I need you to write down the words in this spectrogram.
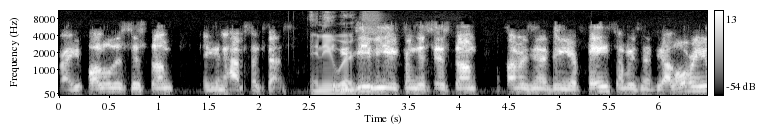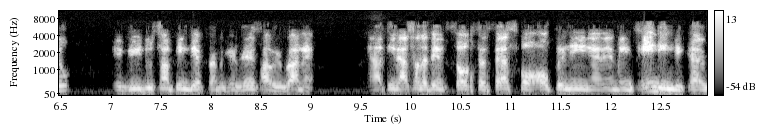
Right? You follow the system, you're gonna have success. Anywhere. If you deviate from the system, somebody's gonna be in your face, somebody's gonna be all over you. If you do something different, because here's how we run it. And I think that's how they've been so successful opening and, and maintaining because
